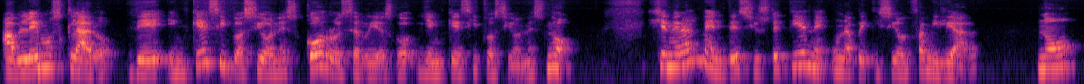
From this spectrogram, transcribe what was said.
hablemos claro de en qué situaciones corro ese riesgo y en qué situaciones no. Generalmente, si usted tiene una petición familiar, no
